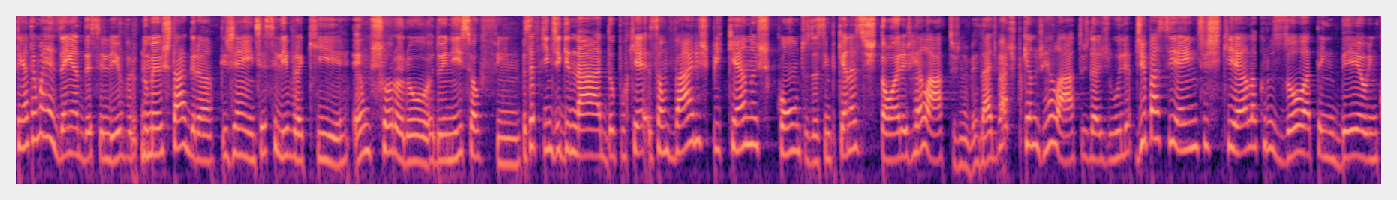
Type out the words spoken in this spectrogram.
tenho até uma resenha desse livro no meu Instagram. Gente, esse livro aqui é um chororô do início ao fim. Você fica indignado, porque são vários pequenos contos, assim, pequenas histórias, relatos, na verdade, vários pequenos relatos da Júlia de pacientes que ela cruzou, atendeu, encontrou,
